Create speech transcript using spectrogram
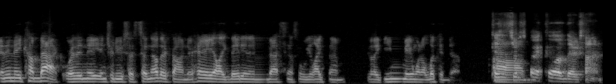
And then they come back, or then they introduce us to another founder. Hey, like they didn't invest in us, but we like them. Like you may want to look at them. Because it's um, respectful of their time.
